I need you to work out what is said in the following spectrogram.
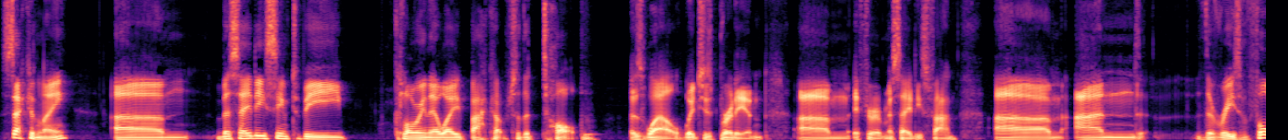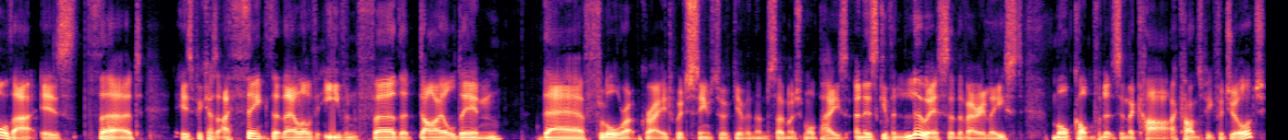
Secondly, um, Mercedes seem to be clawing their way back up to the top as well, which is brilliant um, if you're a Mercedes fan. Um, and the reason for that is third is because I think that they'll have even further dialed in their floor upgrade, which seems to have given them so much more pace and has given Lewis, at the very least, more confidence in the car. I can't speak for George.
